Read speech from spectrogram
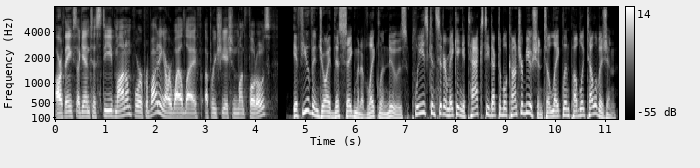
Our thanks again to Steve Maanum for providing our Wildlife Appreciation Month photos. If you've enjoyed this segment of Lakeland News, please consider making a tax-deductible contribution to Lakeland Public Television.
